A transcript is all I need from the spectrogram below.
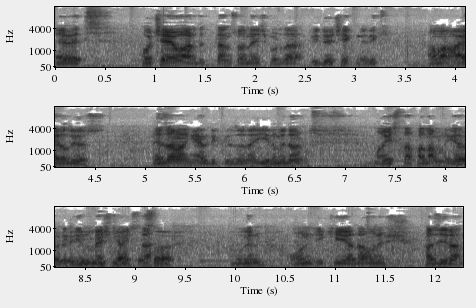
Evet. Foça'ya vardıktan sonra hiç burada video çekmedik. Ama ayrılıyoruz. Ne zaman geldik biz oraya? 24 Mayıs'ta falan mı geldik? 25 Mayıs'ta. var. Bugün 12 ya da 13 Haziran.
